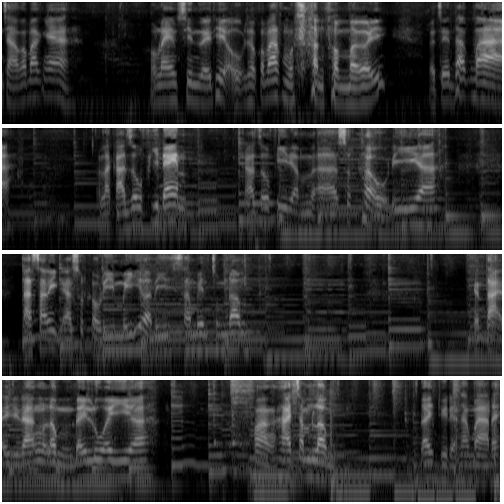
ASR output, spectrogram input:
Xin chào các bác nha. Hôm nay em xin giới thiệu cho các bác một sản phẩm mới Ở trên thác bà. Đó là cá rô phi đen. Cá rô phi làm uh, xuất khẩu đi uh, Ta xác định là xuất khẩu đi Mỹ và đi sang bên Trung Đông. Hiện tại thì đang lồng đây nuôi uh, khoảng 200 lồng. Đây thủy điện thác bà đây.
